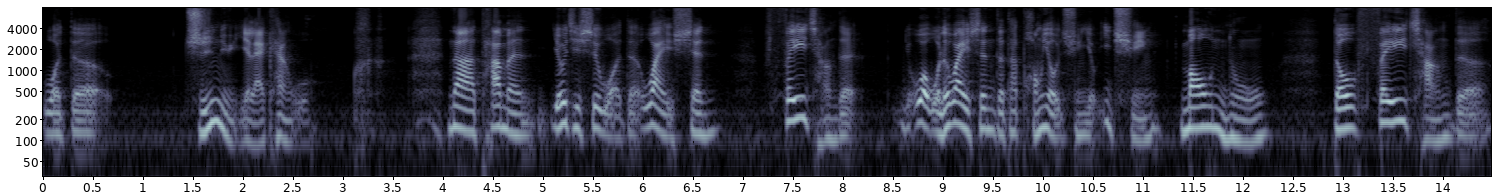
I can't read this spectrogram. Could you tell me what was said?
我的侄女也来看我。那他们，尤其是我的外甥，非常的我我的外甥的他朋友群有一群猫奴，都非常的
